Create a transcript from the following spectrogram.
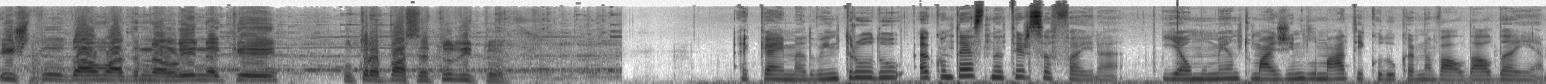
Isto dá uma adrenalina que ultrapassa tudo e todos. A queima do intrudo acontece na terça-feira e é o momento mais emblemático do Carnaval da aldeia.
